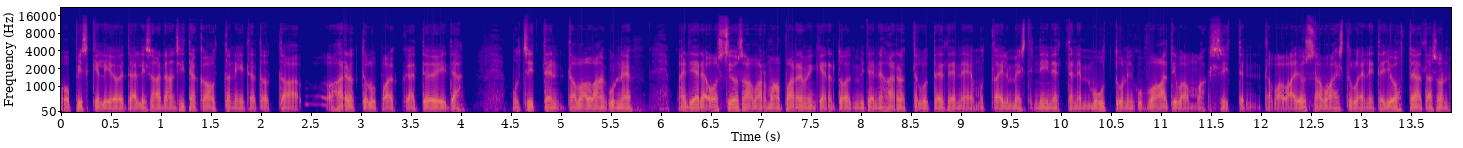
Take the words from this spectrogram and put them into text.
opiskelijoita, eli saadaan sitä kautta niitä tota, harjoittelupaikkoja töitä, mutta sitten tavallaan kun ne, mä en tiedä, Ossi osaa varmaan paremmin kertoa, että miten ne harjoittelut etenee, mutta ilmeisesti niin, että ne muuttuu niin kuin vaativammaksi sitten tavallaan jossain vaiheessa tulee niitä johtajatason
